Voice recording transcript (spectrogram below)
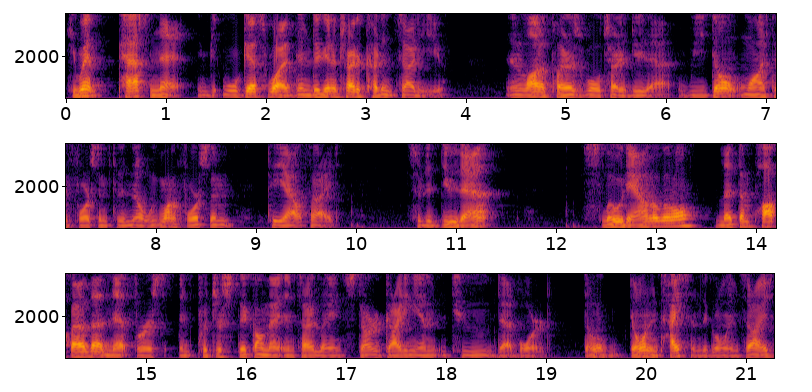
He went past the net. Well, guess what? Then they're gonna try to cut inside of you, and a lot of players will try to do that. We don't want to force them to the middle. We want to force them to the outside. So to do that, slow down a little, let them pop out of that net first, and put your stick on that inside lane. Start guiding him to that board. Don't don't entice him to go inside.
